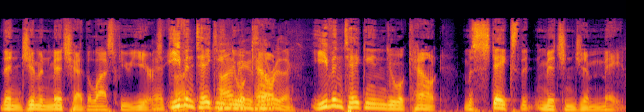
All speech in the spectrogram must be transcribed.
than Jim and Mitch had the last few years. Ti- even taking into account everything. even taking into account mistakes that Mitch and Jim made.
